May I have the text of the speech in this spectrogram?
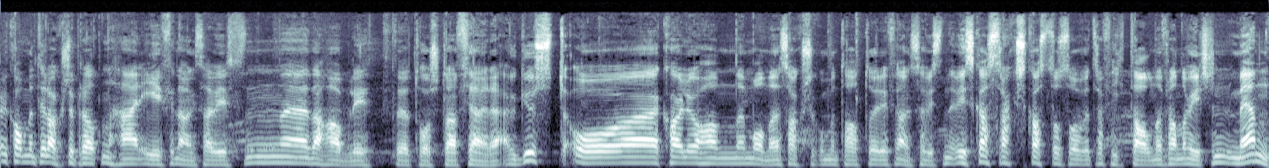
Velkommen til aksjepraten her i Finansavisen. Det har blitt eh, torsdag 4. august. Og Karl Johan Månes, aksjekommentator i Finansavisen. Vi skal straks kaste oss over trafikktallene fra Norwegian, men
